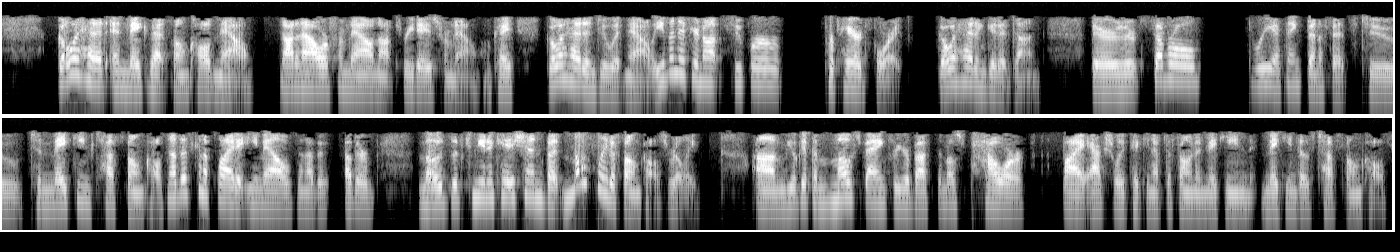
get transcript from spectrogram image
go ahead and make that phone call now. Not an hour from now, not three days from now. Okay. Go ahead and do it now. Even if you're not super prepared for it, go ahead and get it done. There are several, three, I think, benefits to, to making tough phone calls. Now this can apply to emails and other, other modes of communication, but mostly to phone calls, really. Um, you'll get the most bang for your buck, the most power by actually picking up the phone and making making those tough phone calls.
